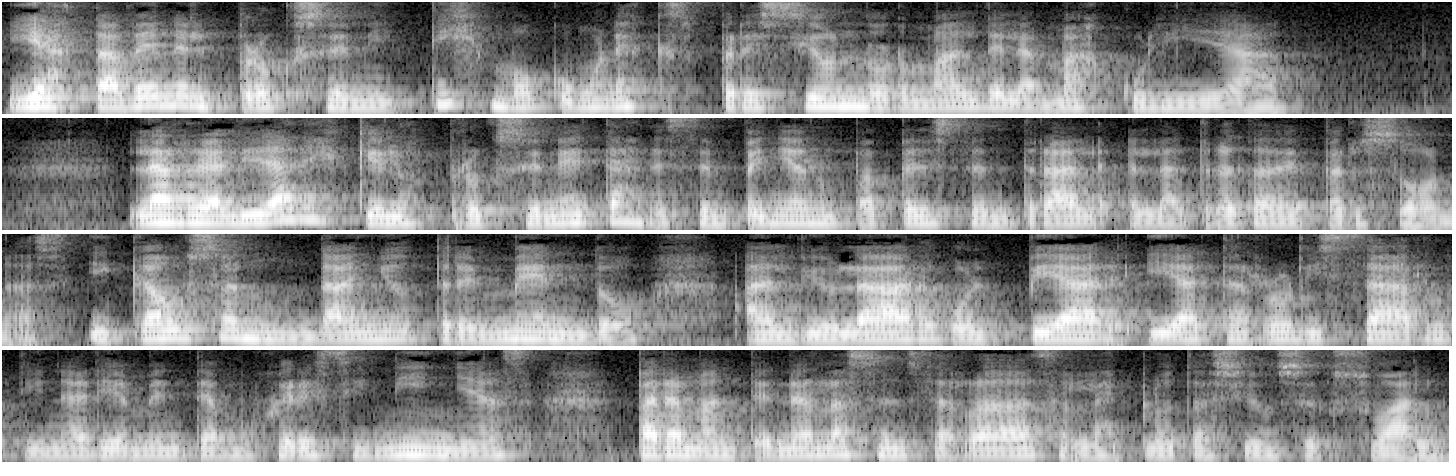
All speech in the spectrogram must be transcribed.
y hasta ven el proxenitismo como una expresión normal de la masculinidad. La realidad es que los proxenetas desempeñan un papel central en la trata de personas y causan un daño tremendo al violar, golpear y aterrorizar rutinariamente a mujeres y niñas para mantenerlas encerradas en la explotación sexual.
